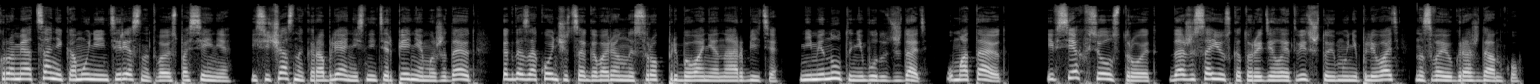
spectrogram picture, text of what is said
Кроме отца никому не интересно твое спасение, и сейчас на корабле они с нетерпением ожидают, когда закончится оговоренный срок пребывания на орбите. Ни минуты не будут ждать, умотают. И всех все устроит, даже Союз, который делает вид, что ему не плевать на свою гражданку.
